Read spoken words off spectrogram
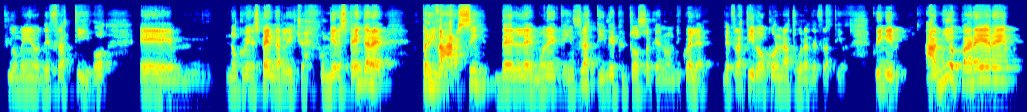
più o meno deflattivo e mm, non conviene spenderli, cioè conviene spendere, privarsi delle monete inflattive piuttosto che non di quelle deflattive o con natura deflattiva. Quindi a mio parere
